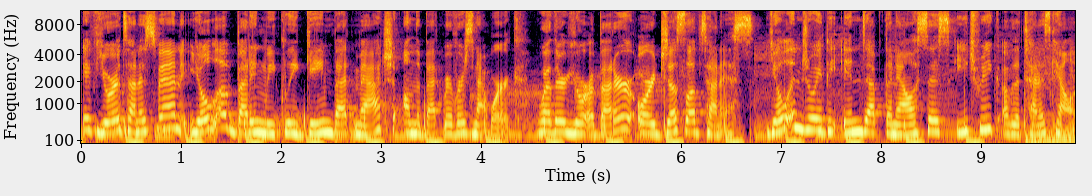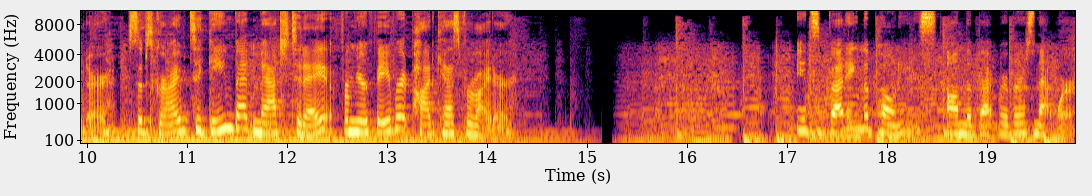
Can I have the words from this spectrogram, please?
If you're a tennis fan, you'll love Betting Weekly Game Bet Match on the Bet Rivers Network. Whether you're a better or just love tennis, you'll enjoy the in depth analysis each week of the tennis calendar. Subscribe to Game Bet Match today from your favorite podcast provider. It's Betting the Ponies on the Bet Rivers Network.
